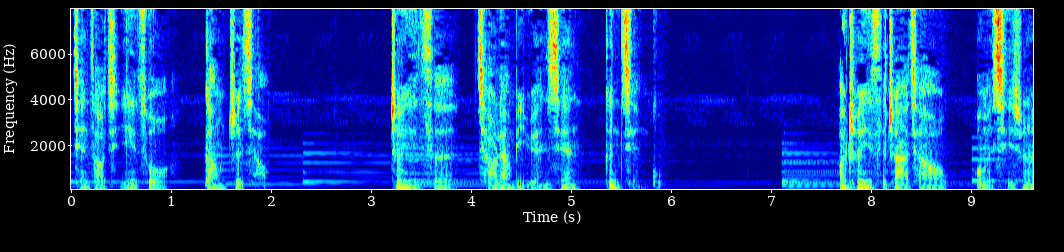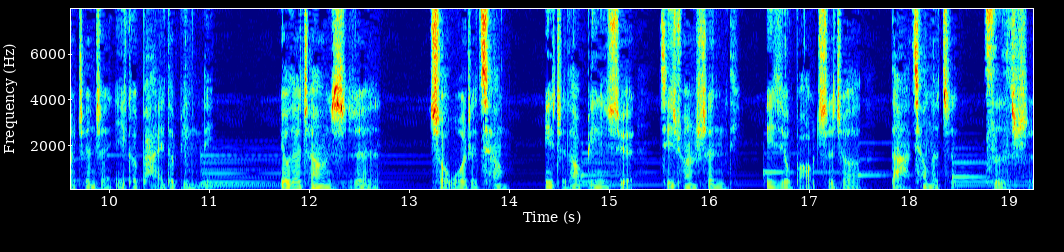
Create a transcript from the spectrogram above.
建造起一座钢制桥。这一次，桥梁比原先更坚固。而这一次炸桥，我们牺牲了整整一个排的兵力，有的战士手握着枪，一直到冰雪击穿身体，依旧保持着打枪的姿姿势。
